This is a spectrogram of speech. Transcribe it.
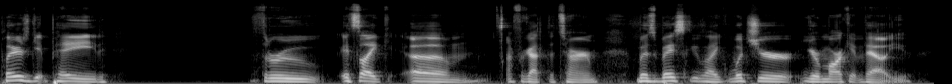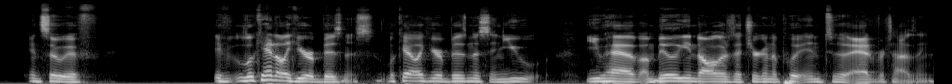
Players get paid through it's like um I forgot the term, but it's basically like what's your your market value. And so if if look at it like you're a business, look at it like you're a business and you you have a million dollars that you're going to put into advertising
